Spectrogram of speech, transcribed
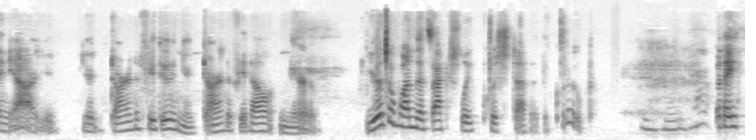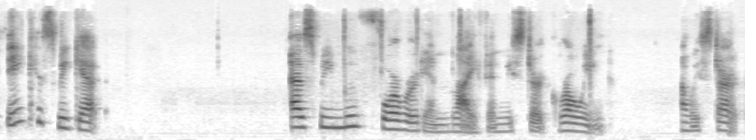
And yeah, you you're darned if you do, and you're darned if you don't, and you're you're the one that's actually pushed out of the group. Mm-hmm. But I think as we get as we move forward in life and we start growing and we start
